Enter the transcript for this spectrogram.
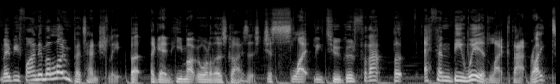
maybe find him alone potentially. But again, he might be one of those guys that's just slightly too good for that, but FMB weird like that, right?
